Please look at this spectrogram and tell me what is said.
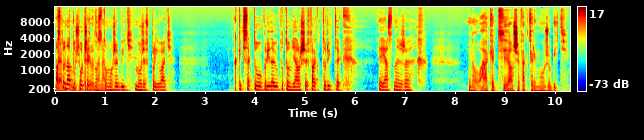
Aspoň na tú početnosť to môže byť, môže vplyvať. A keď sa k tomu pridajú potom ďalšie faktory, tak je jasné, že... No a aké tie ďalšie faktory môžu byť?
